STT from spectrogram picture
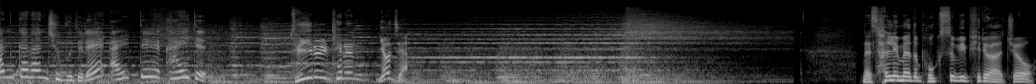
깐깐한 주부들의 알뜰 가이드. 뒤를 캐는 여자. 네, 살림에도 복습이 필요하죠.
